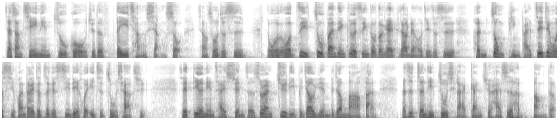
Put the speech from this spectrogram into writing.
加上前一年住过，我觉得非常享受。想说就是我我自己住饭店，个性都都应该也比较了解，就是很重品牌。这一间我喜欢，大概就这个系列会一直住下去。所以第二年才选择，虽然距离比较远，比较麻烦，但是整体住起来感觉还是很棒的。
